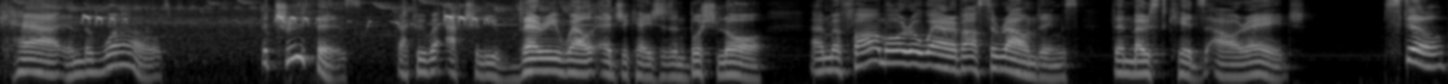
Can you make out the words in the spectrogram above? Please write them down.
care in the world. The truth is that we were actually very well educated in bush law and were far more aware of our surroundings than most kids our age. Still,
